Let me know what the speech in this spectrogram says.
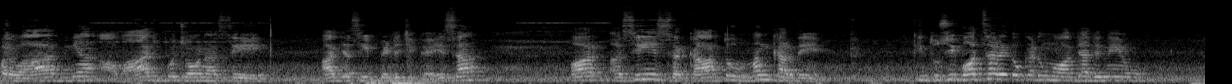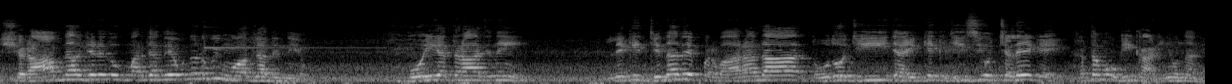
ਪਰਿਵਾਰ ਦੀਆਂ ਆਵਾਜ਼ ਪਹੁੰਚਾਉਣ ਵਾਸਤੇ ਅੱਜ ਅਸੀਂ ਪਿੰਡ 'ਚ ਗਏ ਸਾਂ ਔਰ ਅਸੀਂ ਸਰਕਾਰ ਤੋਂ ਮੰਗ ਕਰਦੇ ਹਾਂ ਕਿ ਤੁਸੀਂ ਬਹੁਤ ਸਾਰੇ ਲੋਕਾਂ ਨੂੰ ਮੁਆਵਜ਼ਾ ਦਿੰਦੇ ਹੋ। ਸ਼ਰਾਬ ਨਾਲ ਜਿਹੜੇ ਲੋਕ ਮਰ ਜਾਂਦੇ ਆ, ਉਹਨਾਂ ਨੂੰ ਵੀ ਮੁਆਵਜ਼ਾ ਦਿੰਦੇ ਹੋ। ਕੋਈ ਇਤਰਾਜ਼ ਨਹੀਂ। ਲੇਕਿਨ ਜਿਨ੍ਹਾਂ ਦੇ ਪਰਿਵਾਰਾਂ ਦਾ ਦੋ ਦੋ ਜੀ ਜਾਂ ਇੱਕ ਇੱਕ ਜੀ ਸੀ, ਉਹ ਚਲੇ ਗਏ। ਖਤਮ ਹੋ ਗਈ ਕਹਾਣੀ ਉਹਨਾਂ ਦੀ।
